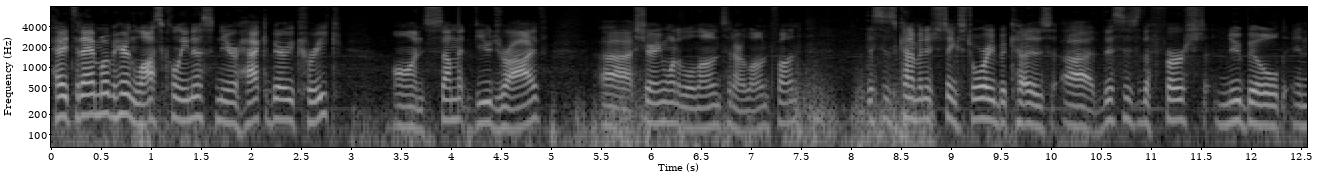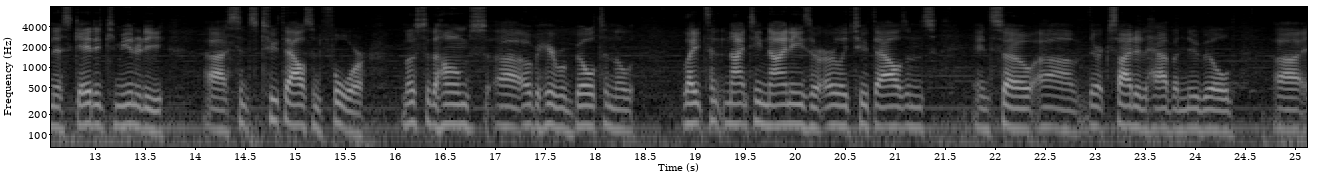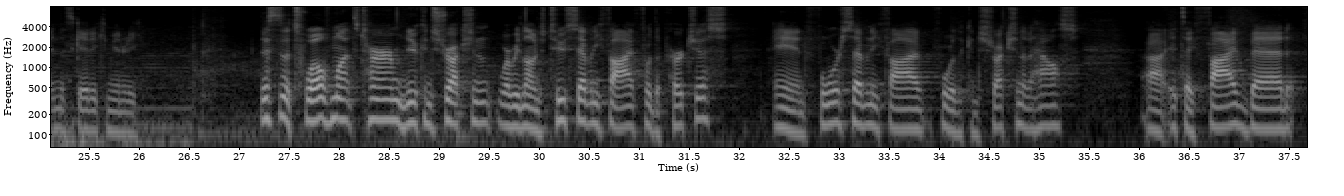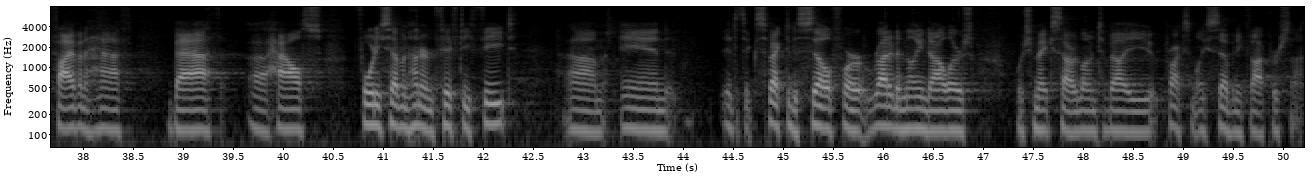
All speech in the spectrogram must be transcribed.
Hey, today I'm over here in Las Colinas near Hackberry Creek on Summit View Drive, uh, sharing one of the loans in our loan fund. This is kind of an interesting story because uh, this is the first new build in this gated community uh, since 2004. Most of the homes uh, over here were built in the late 1990s or early 2000s, and so um, they're excited to have a new build uh, in this gated community. This is a 12 month term new construction where we loaned 275 for the purchase and 475 for the construction of the house. Uh, it's a five bed, five and a half bath uh, house, 4,750 feet, um, and it's expected to sell for right at a million dollars, which makes our loan to value approximately 75%.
